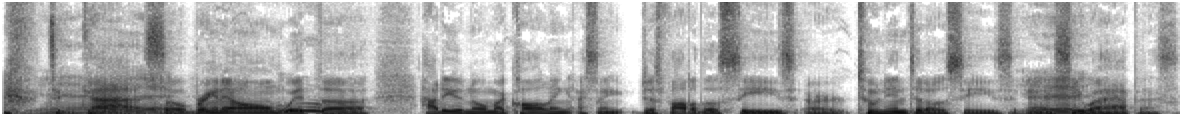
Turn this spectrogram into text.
to God. So bringing it home with uh, how do you know my calling? I think just follow those C's or tune into those C's and see what happens.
